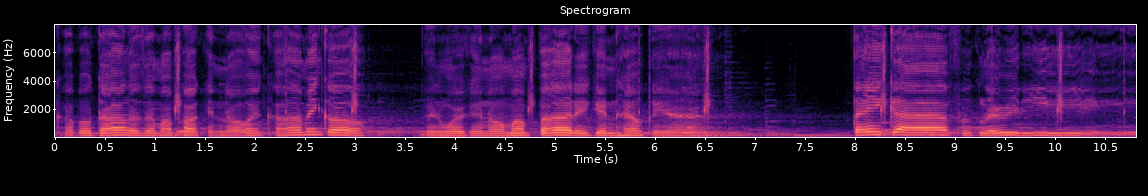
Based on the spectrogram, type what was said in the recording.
Couple dollars in my pocket, know it come and go. Been working on my body, getting healthier. Thank God for clarity.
